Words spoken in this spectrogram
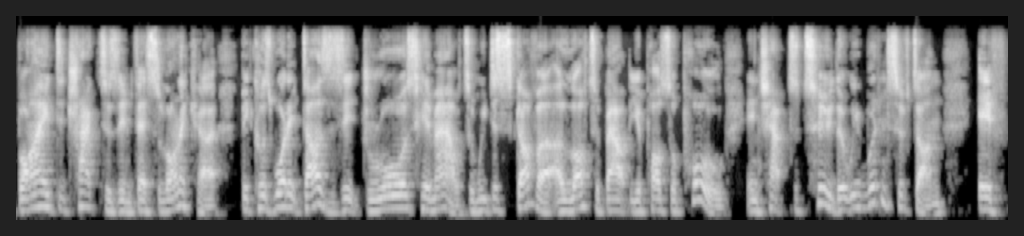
by detractors in Thessalonica because what it does is it draws him out. And we discover a lot about the Apostle Paul in chapter 2 that we wouldn't have done if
